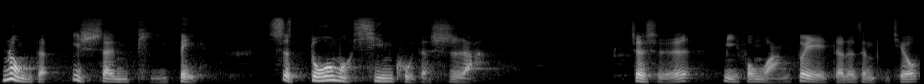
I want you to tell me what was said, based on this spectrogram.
弄得一身疲惫，是多么辛苦的事啊！这时，蜜蜂王对得了正比丘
